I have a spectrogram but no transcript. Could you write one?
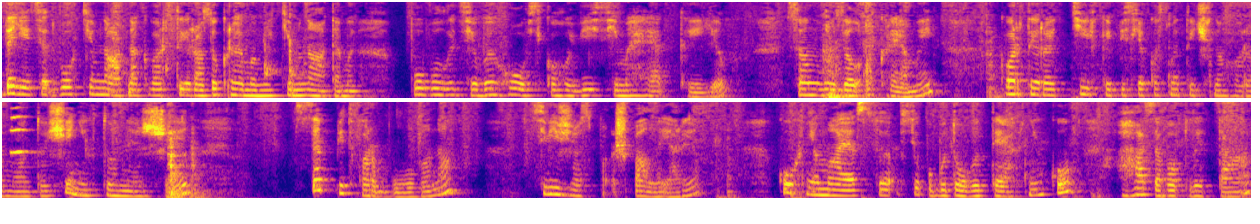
Здається, двохкімнатна квартира з окремими кімнатами по вулиці Виговського, 8Г Київ. Санвузол окремий. Квартира тільки після косметичного ремонту. Ще ніхто не жив. Все підфарбовано, свіжі шпалери. Кухня має всю, всю побутову техніку, газова плита,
